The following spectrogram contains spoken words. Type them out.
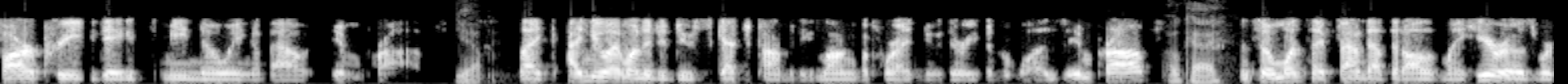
far predates me knowing about improv. Yeah. Like I knew I wanted to do sketch comedy long before I knew there even was improv. Okay. And so once I found out that all of my heroes were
